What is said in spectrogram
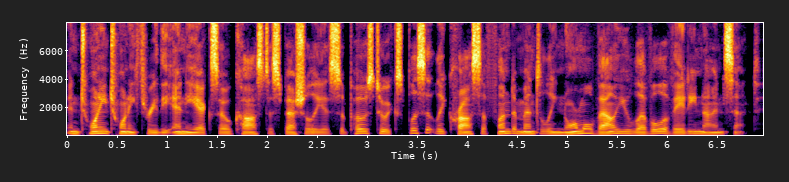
in 2023 the NEXO cost especially is supposed to explicitly cross a fundamentally normal value level of 89 cent.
